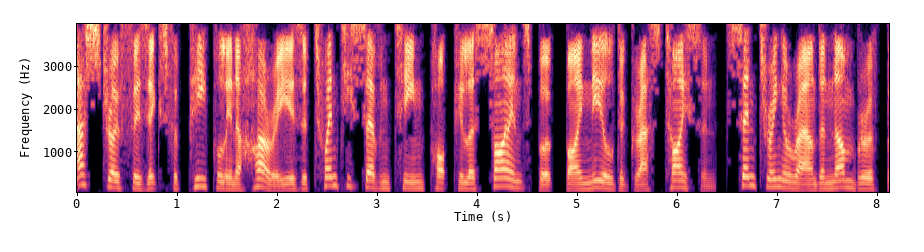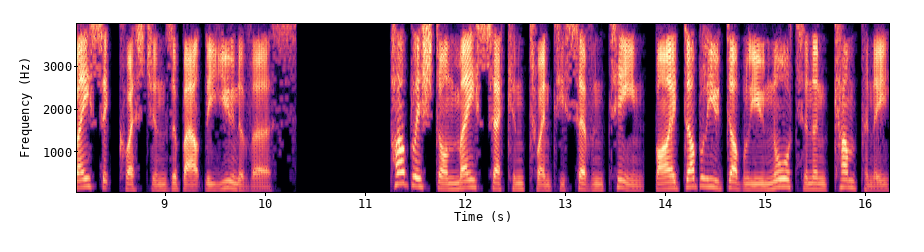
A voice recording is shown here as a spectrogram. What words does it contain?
Astrophysics for People in a Hurry is a 2017 popular science book by Neil deGrasse Tyson, centering around a number of basic questions about the universe. Published on May 2, 2017, by W. W. Norton and Company,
